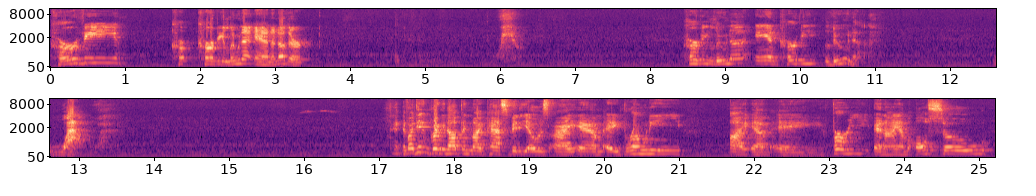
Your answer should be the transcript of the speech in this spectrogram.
Curvy, Cur Curvy Luna, and another. Curvy Luna and Curvy Luna. Wow. If I didn't bring it up in my past videos, I am a brony, I am a furry, and I am also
